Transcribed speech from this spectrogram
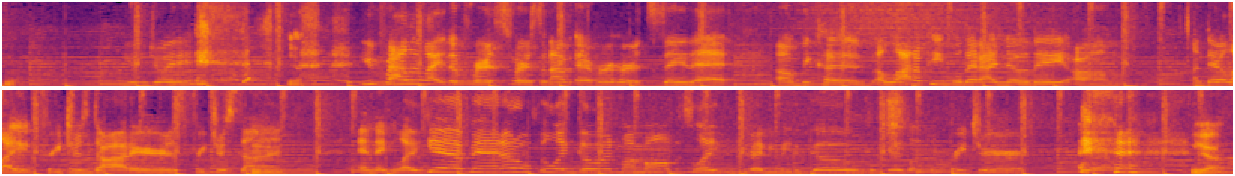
yeah. you enjoyed it. yeah. You probably like the first person I've ever heard say that, um, because a lot of people that I know they um, they're like preachers' daughters, preachers' sons. Mm-hmm and they be like, "Yeah, man, I don't feel like going. My mom is like dragging me to go because they're like the preacher." yeah.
